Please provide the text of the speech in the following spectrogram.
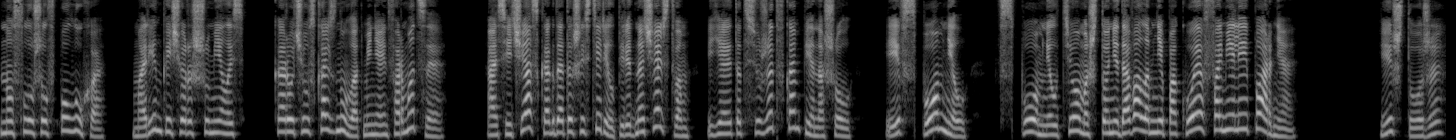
но слушал в полуха. Маринка еще расшумелась. Короче, ускользнула от меня информация. А сейчас, когда ты шестерил перед начальством, я этот сюжет в компе нашел. И вспомнил, вспомнил Тёма, что не давала мне покоя в фамилии парня. И что же?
